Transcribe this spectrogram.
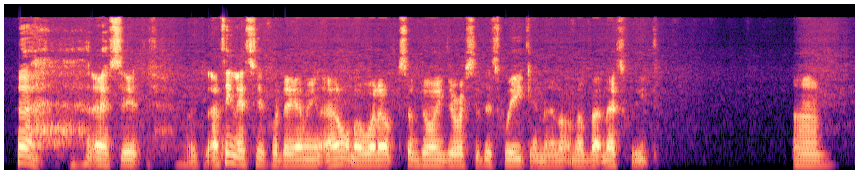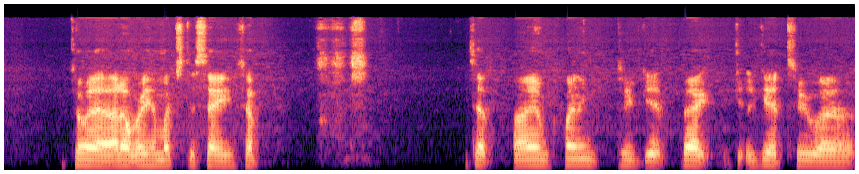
that's it. I think that's it for today. I mean, I don't know what else I'm doing the rest of this week, and I don't know about next week. Um, so uh, I don't really have much to say except except I am planning to get back, get to uh,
